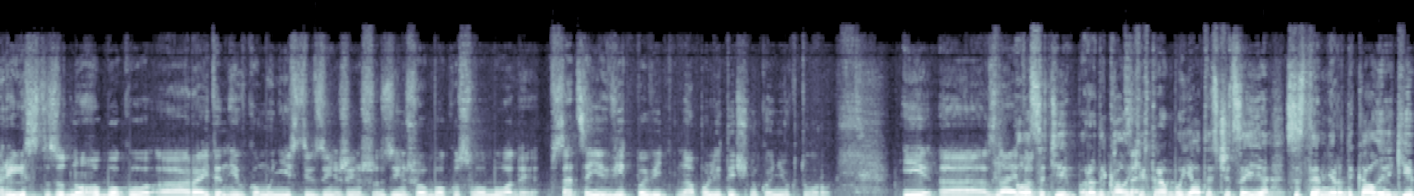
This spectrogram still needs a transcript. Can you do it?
ріст з одного боку рейтингів комуністів, з іншого боку свободи. Все це є відповідь на політичну кон'юнктуру. І е, знаєте, Але це ті радикали, яких треба боятись, чи це є системні радикали, які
